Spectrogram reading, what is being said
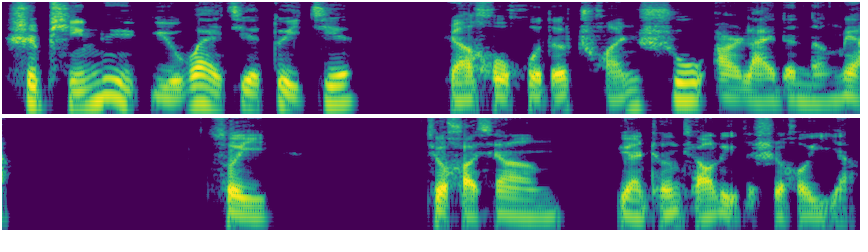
使频率与外界对接，然后获得传输而来的能量。所以，就好像远程调理的时候一样，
